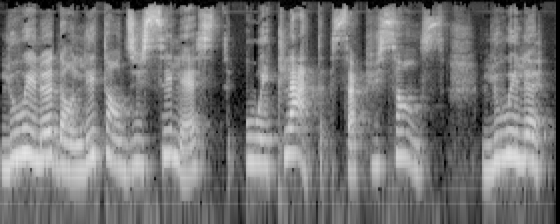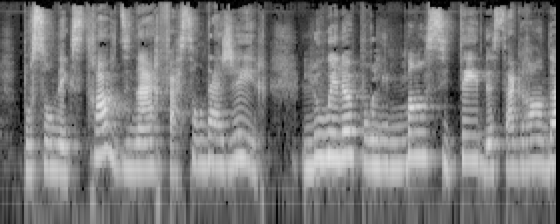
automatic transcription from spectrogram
Louez-le dans l'étendue céleste où éclate sa puissance. Louez-le pour son extraordinaire façon d'agir. Louez-le pour l'immensité de sa grandeur.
